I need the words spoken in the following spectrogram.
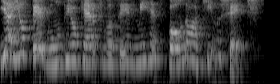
E aí eu pergunto e eu quero que vocês me respondam aqui no chat.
